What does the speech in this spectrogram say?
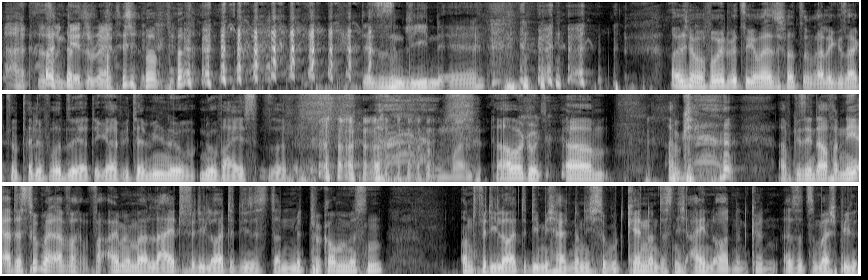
Das ist ein Gatorade. Das ist ein Lean, äh. Aber ich habe vorhin witzigerweise schon zum Ralle gesagt am Telefon, so, ja, Digga, Vitamine nur, nur weiß. So. Oh Mann. Aber gut. Ähm, abge abgesehen davon, nee, das tut mir halt einfach vor allem immer leid für die Leute, die das dann mitbekommen müssen und für die Leute, die mich halt noch nicht so gut kennen und das nicht einordnen können. Also zum Beispiel,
